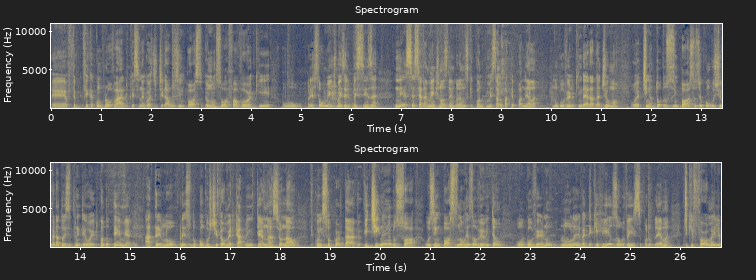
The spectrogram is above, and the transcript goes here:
é, fi- fica comprovado que esse negócio de tirar os impostos, eu não sou a favor que o preço aumente, mas ele precisa necessariamente. Nós lembramos que quando começaram a bater panela no governo que ainda era da Dilma, eh, tinha todos os impostos e o combustível era 2,38. Quando o Temer atrelou o preço do combustível ao mercado internacional, ficou insuportável. E tirando só os impostos não resolveu. Então, o governo Lula vai ter que resolver esse problema. De que forma ele,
